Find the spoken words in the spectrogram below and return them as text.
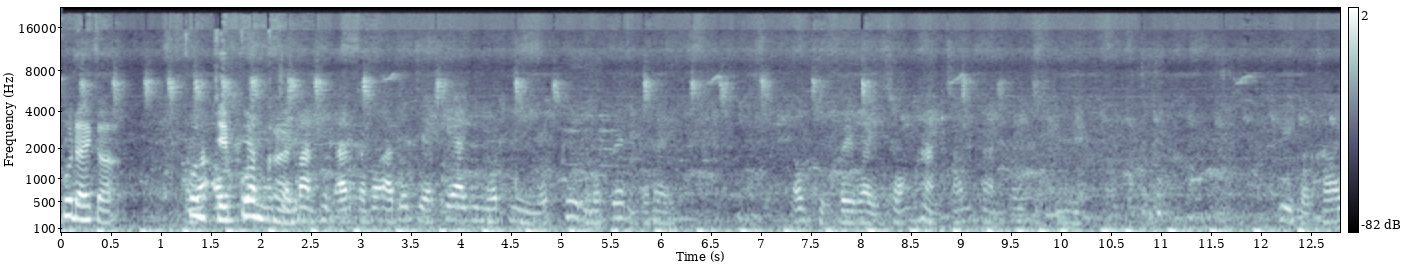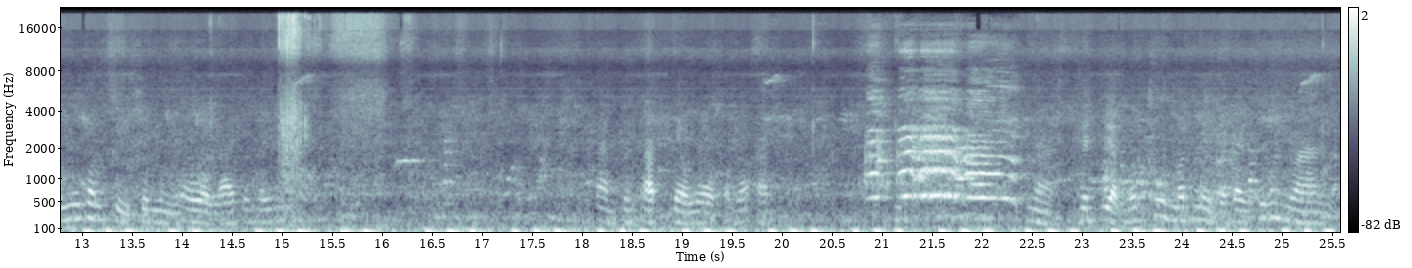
ผู้ใดก็ความเจ็บความมันไข้จะบ้านเพิ่นอัดก็บ่อัดเสียแก่อยู่หมดนี่หมดคืนหมดเว้นก็ได้ เอาขึ้นไปไหวสองหันสามหันไปสิกินพี่ก็ขายอยู่คนสี่คนหนึ่งเอาไว้หลายเป็นไว้บ้านเพิ่นอัดแล้วๆก็บ่อัดเนี่ยเฮ็ดเวียกมดคืนมดมื้อก็ได้คือมันวางน่ะ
